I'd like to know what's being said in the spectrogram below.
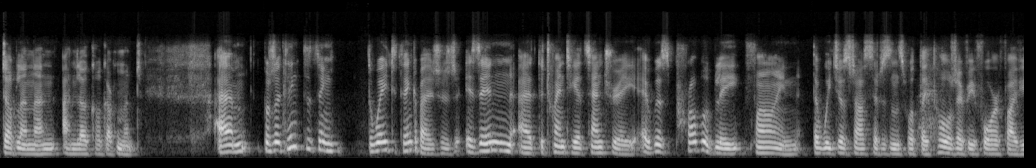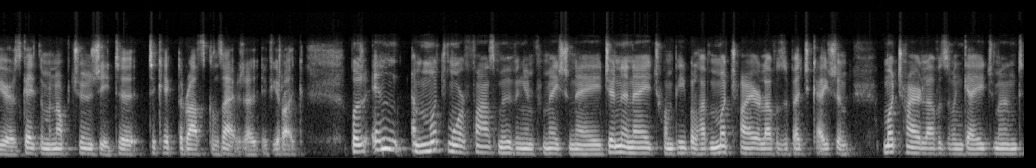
Dublin and, and local government. Um, but I think the thing the way to think about it is in uh, the 20th century, it was probably fine that we just asked citizens what they thought every four or five years, gave them an opportunity to, to kick the rascals out, uh, if you like. But in a much more fast moving information age, in an age when people have much higher levels of education, much higher levels of engagement,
